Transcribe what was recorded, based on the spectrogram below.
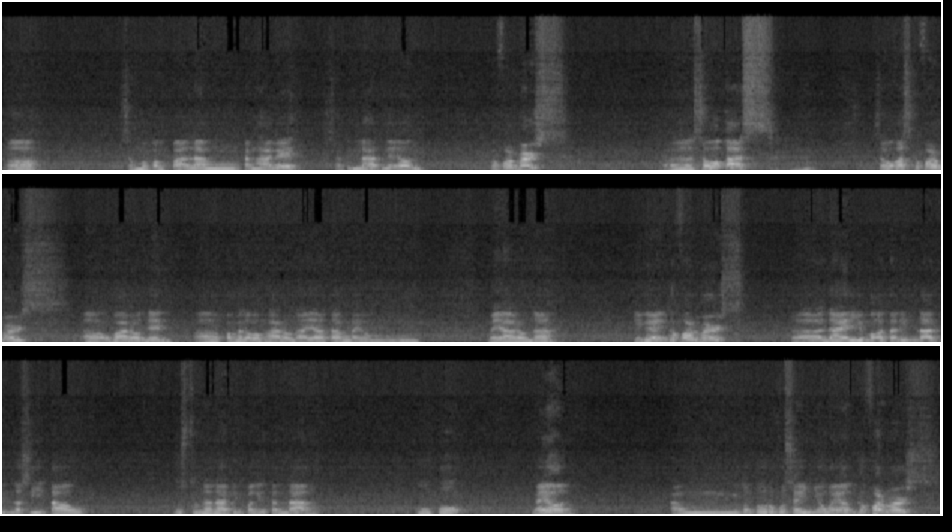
Ah, isang mapagpalang tanghali sa ating lahat ngayon. Ka-farmers, ah, sa wakas, sa wakas ka-farmers, ah, umaraw din. Ah, pangalawang araw na yata ngayong may araw na. E ngayon ka-farmers, ah, dahil yung mga tanim natin na sitaw, gusto na natin palitan ng upo. Ngayon, ang ituturo ko sa inyo ngayon ka-farmers,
